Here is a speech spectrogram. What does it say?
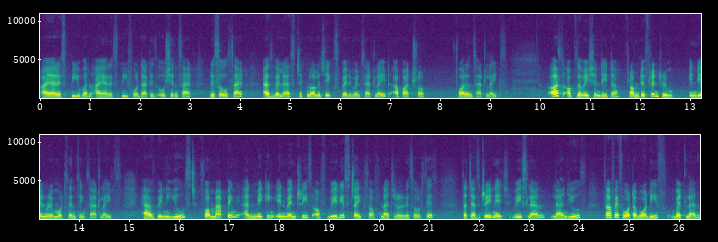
IRS P1, IRS P4 that is OceanSat, ResourceSat as well as technology experiment satellite apart from foreign satellites. Earth observation data from different rem Indian remote sensing satellites have been used for mapping and making inventories of various types of natural resources such as drainage, wasteland, land use, surface water bodies, wetlands,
